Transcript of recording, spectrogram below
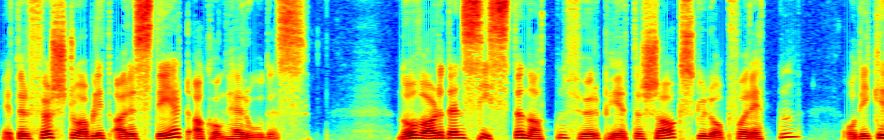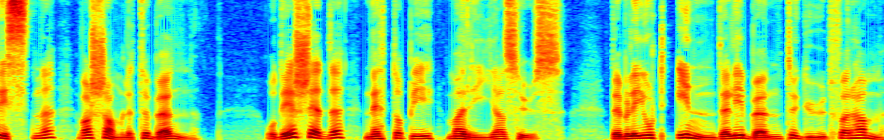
etter først å ha blitt arrestert av kong Herodes. Nå var det den siste natten før Peters sak skulle opp for retten, og de kristne var samlet til bønn. Og det skjedde nettopp i Marias hus. Det ble gjort inderlig bønn til Gud for ham,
